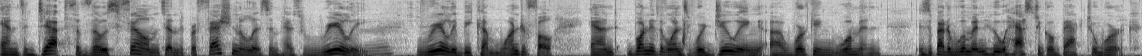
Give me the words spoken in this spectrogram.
And the depth of those films and the professionalism has really, mm-hmm. really become wonderful. And one of the ones we're doing, uh, Working Woman, is about a woman who has to go back to work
